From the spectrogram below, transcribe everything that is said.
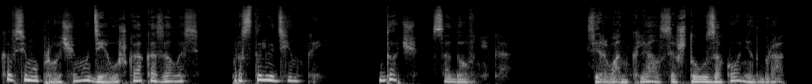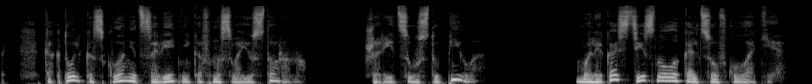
Ко всему прочему, девушка оказалась простолюдинкой, дочь садовника. Серван клялся, что узаконит брак, как только склонит советников на свою сторону. Жрица уступила. Маляка стиснула кольцо в кулаке.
